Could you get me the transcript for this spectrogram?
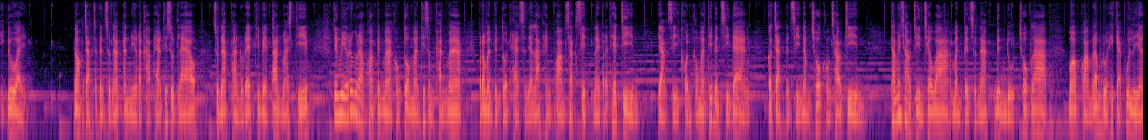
อีกด้วย นอกจากจะเป็นสุนัขอันมีราคาแพงที่สุดแล้ว สุนัขพันธุ์เรดทิเบตันมัสทีฟยังมีเรื่องราวความเป็นมาของตัวมันที่สำคัญมาก เพราะมันเป็นตัวแทนสัญลักษณ์แห่งความศักดิ์สิทธิ์ในประเทศจีน อย่างสีขนของมันที่เป็นสีแดง ก็จัดเป็นสีนำโชคของชาวจีนทำให้ชาวจีนเชื่อว่ามันเป็นสุนัขดึงดูดโชคลาภมอบความร่ำรวยให้แก่ผู้เลี้ยง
